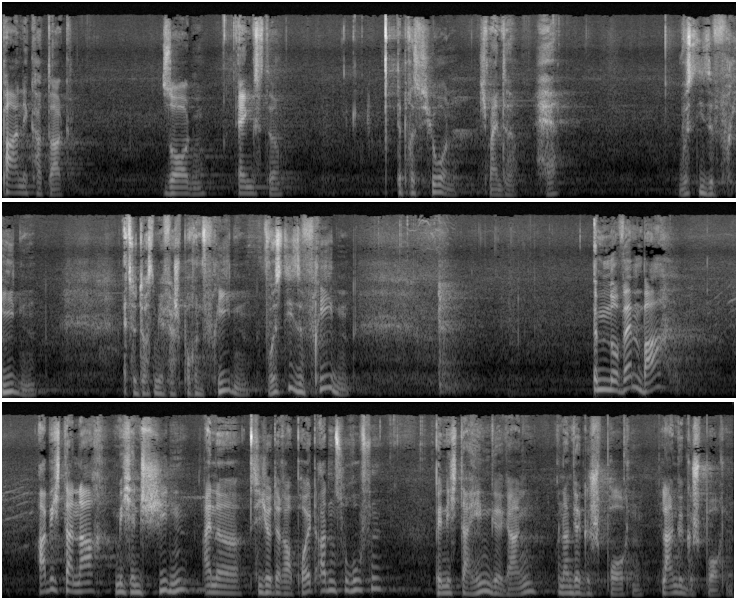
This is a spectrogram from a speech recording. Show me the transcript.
Panikattack, Sorgen, Ängste, Depression. Ich meinte? Wo ist dieser Frieden? Also du hast mir versprochen Frieden. Wo ist dieser Frieden? Im November habe ich danach mich entschieden, eine Psychotherapeut anzurufen. Bin ich dahin gegangen und haben wir gesprochen, lange gesprochen.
